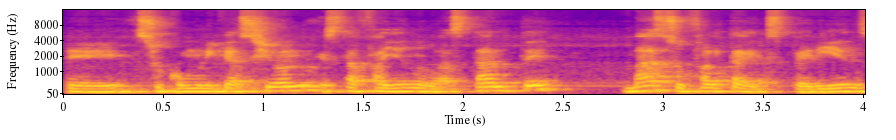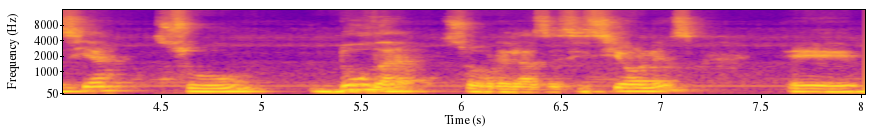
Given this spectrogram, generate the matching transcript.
eh, su comunicación está fallando bastante, más su falta de experiencia, su duda sobre las decisiones, eh,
